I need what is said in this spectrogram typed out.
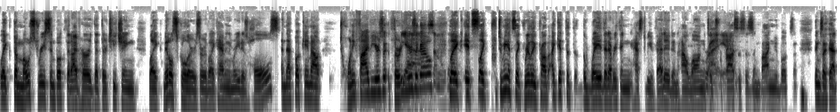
like the most recent book that i've heard that they're teaching like middle schoolers or like having them read is holes and that book came out 25 years 30 years ago like like it's like to me it's like really probably i get that the, the way that everything has to be vetted and how long it takes Right, for yeah. processes and buying new books and things like that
